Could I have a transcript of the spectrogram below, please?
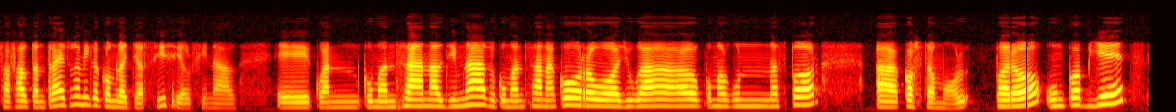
fa falta entrar, és una mica com l'exercici al final. Eh, quan començant al gimnàs o començant a córrer o a jugar com algun esport, eh, costa molt. Però un cop hi ets,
